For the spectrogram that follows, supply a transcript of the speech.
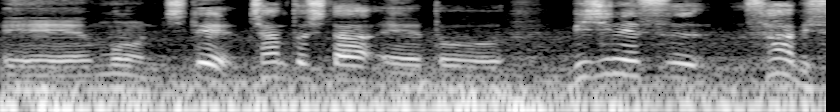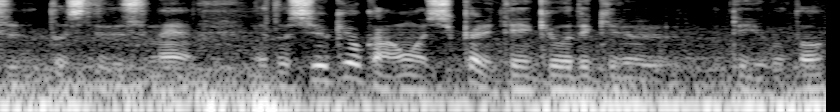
えものにしてちゃんとした、えーと、ビジネスサービスとしてですね、えーと、宗教観をしっかり提供できるっていうこと。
